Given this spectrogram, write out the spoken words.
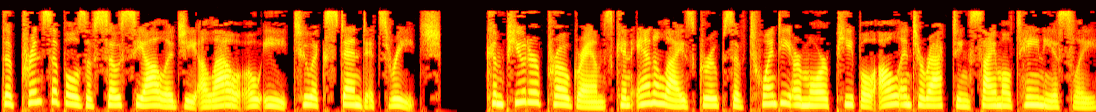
The principles of sociology allow OE to extend its reach. Computer programs can analyze groups of 20 or more people all interacting simultaneously.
